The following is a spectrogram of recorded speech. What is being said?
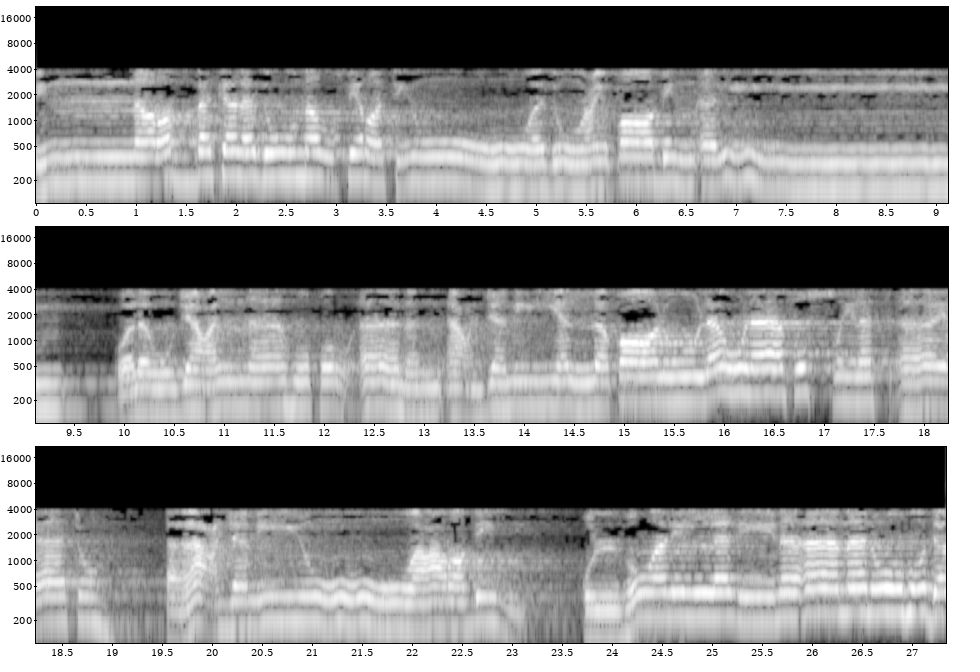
إِنَّ رَبَّكَ لَذُو مَغْفِرَةٍ وَذُو عِقَابٍ أَلِيمٍ وَلَوْ جَعَلْنَاهُ قُرْآنًا أَعْجَمِيًّا لَّقَالُوا لَوْلَا فُصِّلَتْ آيَاتُهُ أَأَعْجَمِيٌّ وَعَرَبِيٌّ قُلْ هُوَ لِلَّذِينَ آمَنُوا هُدًى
